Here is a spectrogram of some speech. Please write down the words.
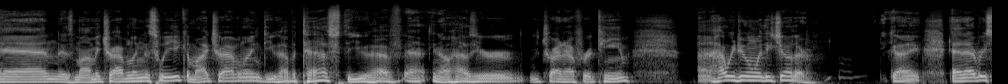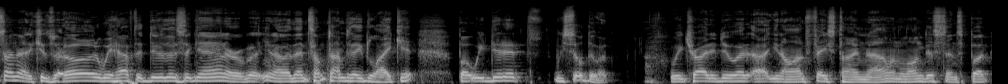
and is mommy traveling this week? Am I traveling? Do you have a test? Do you have, uh, you know, how's your, you trying out for a team? Uh, how are we doing with each other? Okay. And every Sunday, the kids would, oh, do we have to do this again? Or, you know, and then sometimes they'd like it, but we did it, we still do it. We try to do it, uh, you know, on FaceTime now and long distance, but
